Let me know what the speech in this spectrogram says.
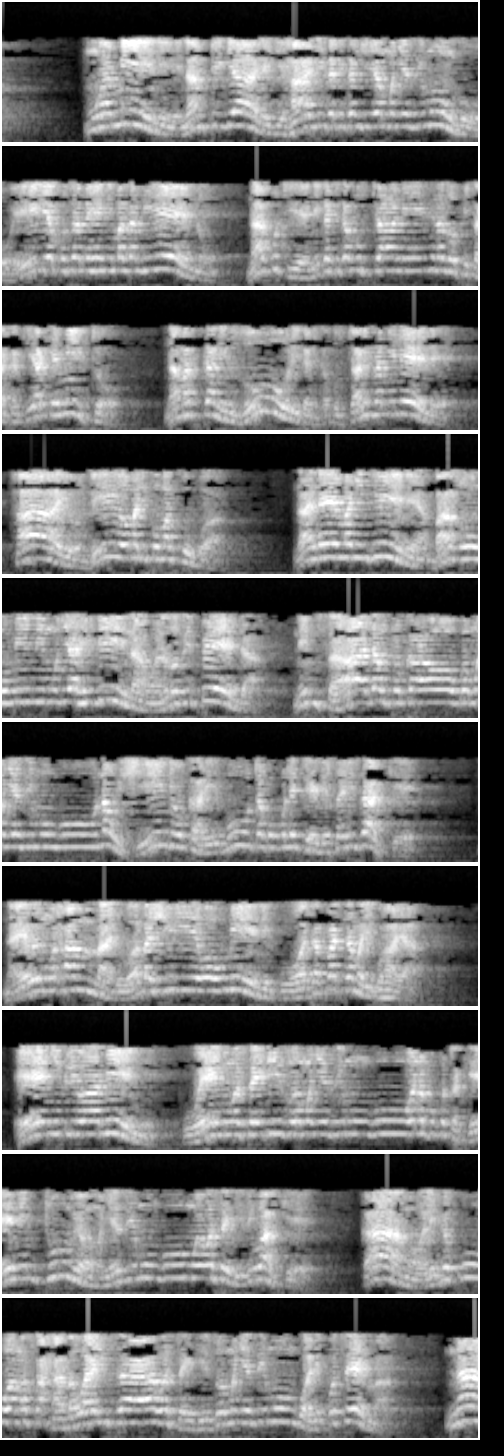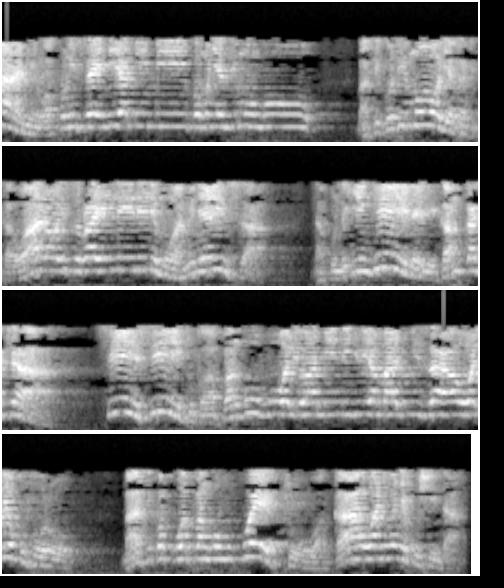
Mwamini na mpigane jihadi katika njia ya mwenyezi mungu ili akusameheni madhambi yenu na kutiyeni katika bustani zinazopita kati yake mito na maskani nzuri katika bustani za milele. Hayo ndiyo malipo makubwa. Na neema nyingine ambazo waumini mujahidina wanazozipenda ni msaada utokao kwa mwenyezi mungu na ushindi wa karibu utakokuleteni kheri zake. Na ewe muhammadi wabashirie waumini kuwa watapata malipo haya. Enyi mliyoamini kuweni wasaidizi wa mwenyezi mungu wanapokutakeni mtume wa mwenyezi mungu mwe wasaidizi wake. Kama walivyokuwa masahaba wa isa wasaidizi wa mwenyezi mungu aliposema nani wa kunisaidia mimi kwa mwenyezi mungu? Basi kundi moja katika wana wa israeli lilimwamini isa na kundi jingine likamkataa. Sisi tukawapa nguvu walioamini juu ya maadui zao waliokufuru basi kwa kuwapa nguvu kwetu wakawa ni wenye kushinda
